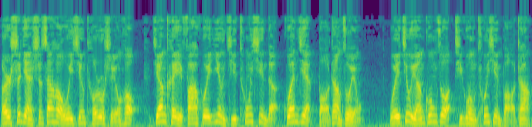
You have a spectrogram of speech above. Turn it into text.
而实践十三号卫星投入使用后，将可以发挥应急通信的关键保障作用，为救援工作提供通信保障。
